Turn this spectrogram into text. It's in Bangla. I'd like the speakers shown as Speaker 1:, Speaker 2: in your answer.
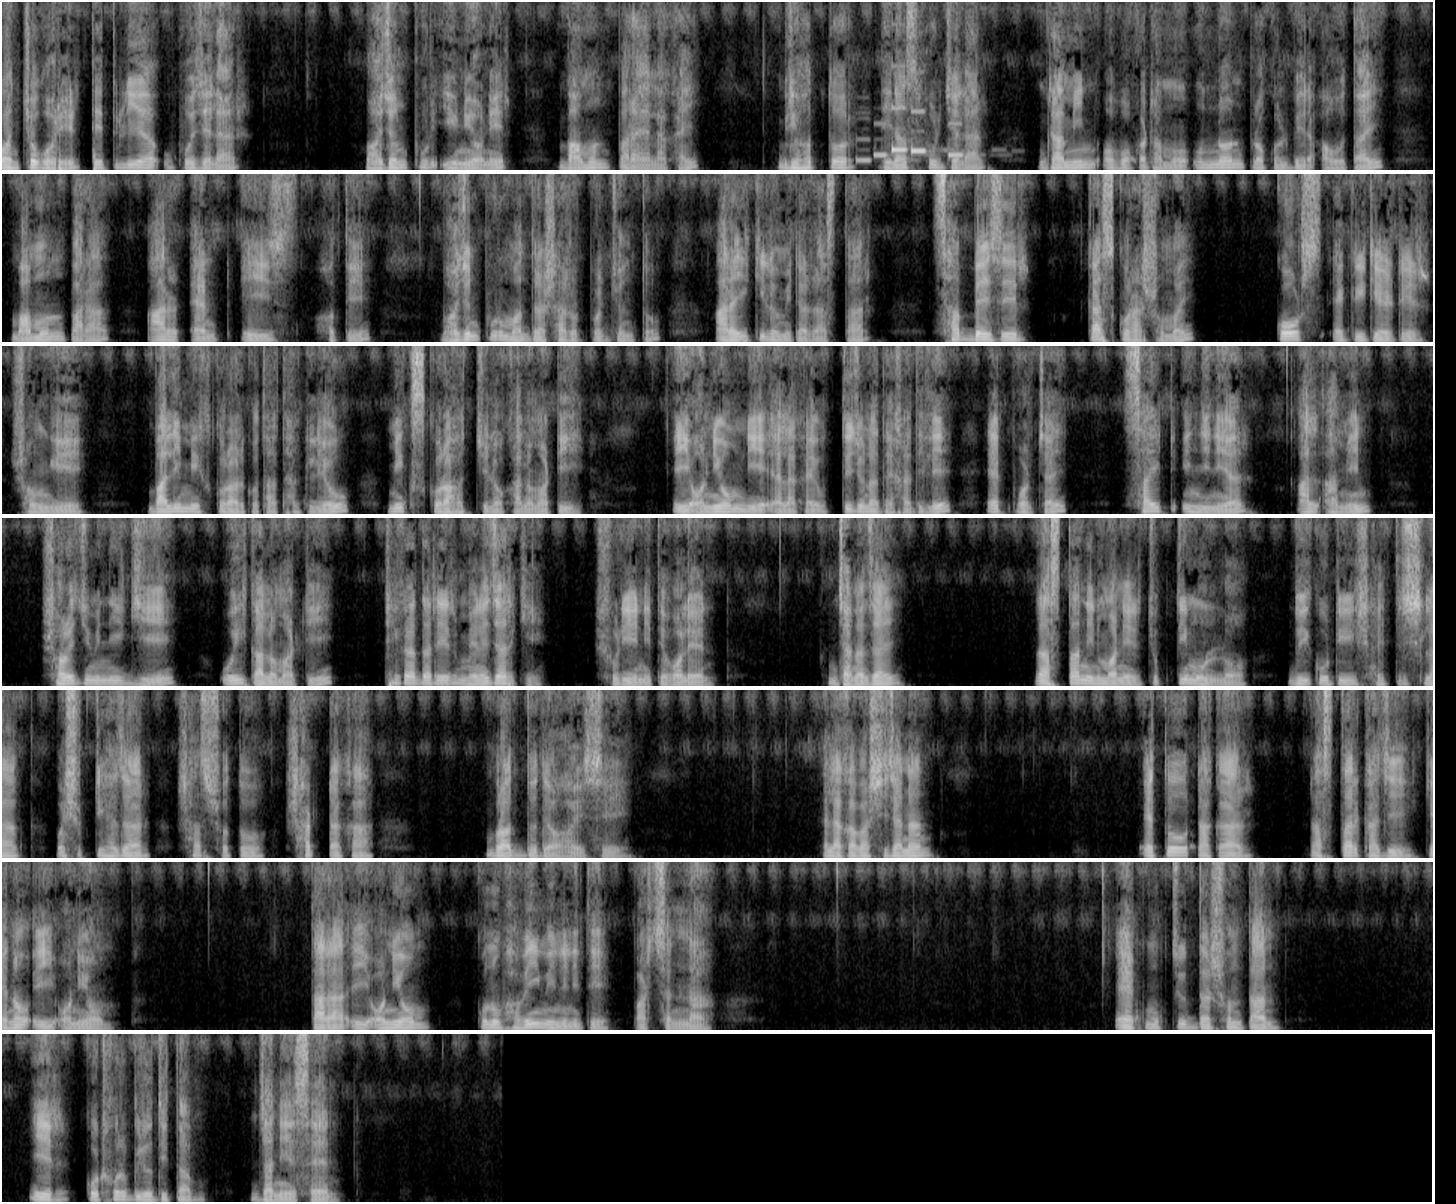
Speaker 1: পঞ্চগড়ের তেঁতুলিয়া উপজেলার ভজনপুর ইউনিয়নের বামনপাড়া এলাকায় বৃহত্তর দিনাজপুর জেলার গ্রামীণ অবকাঠামো উন্নয়ন প্রকল্পের আওতায় বামনপাড়া আর অ্যান্ড এইচ হতে ভজনপুর মাদ্রাসা রোড পর্যন্ত আড়াই কিলোমিটার রাস্তার সাববেসের কাজ করার সময় কোর্স অ্যাগ্রিগেটের সঙ্গে বালি মিক্স করার কথা থাকলেও মিক্স করা হচ্ছিল কালো মাটি। এই অনিয়ম নিয়ে এলাকায় উত্তেজনা দেখা দিলে এক পর্যায়ে সাইট ইঞ্জিনিয়ার আল আমিন সরেজমিনে গিয়ে ওই কালো মাটি ঠিকাদারের ম্যানেজারকে সরিয়ে নিতে বলেন। জানা যায়, রাস্তা নির্মাণের চুক্তি মূল্য দুই কোটি সাঁত্রিশ লাখ পঁয়ষট্টি হাজার সাতশত ষাট টাকা বরাদ্দ দেওয়া হয়েছে। এলাকাবাসী জানান, এত টাকার রাস্তার কাজে কেন এই অনিয়ম? তারা এই অনিয়ম কোনোভাবেই মেনে নিতে পারছেন না। এক মুক্তিযোদ্ধার সন্তান এর কঠোর বিরোধিতা জানিয়েছেন।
